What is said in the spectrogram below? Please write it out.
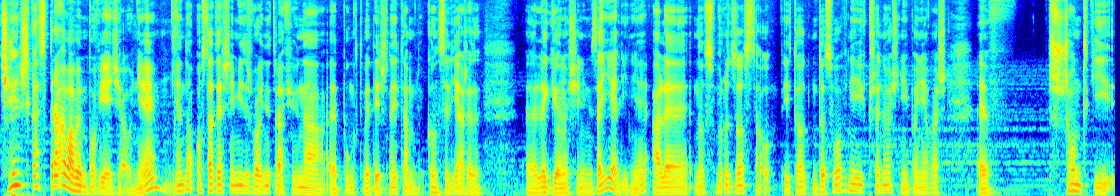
Ciężka sprawa, bym powiedział, nie? No, ostatecznie mistrz wojny trafił na e, punkt medyczny i tam konsyliarze e, Legionu się nim zajęli, nie? Ale no smród został i to dosłownie i w przenośni, ponieważ e, w- szczątki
